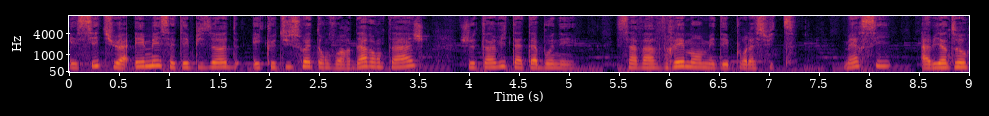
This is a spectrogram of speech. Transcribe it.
Et si tu as aimé cet épisode et que tu souhaites en voir davantage, je t'invite à t'abonner. Ça va vraiment m'aider pour la suite. Merci, à bientôt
